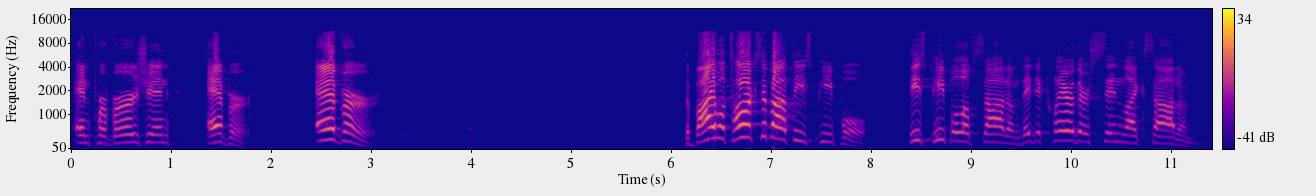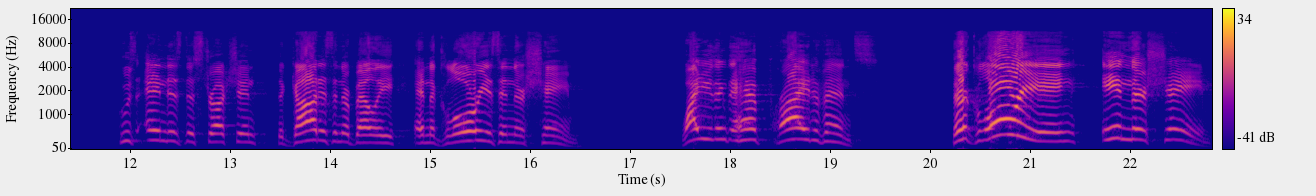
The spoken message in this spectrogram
and perversion ever ever. The Bible talks about these people, these people of Sodom. They declare their sin like Sodom, whose end is destruction, the God is in their belly, and the glory is in their shame. Why do you think they have pride events? They're glorying in their shame,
